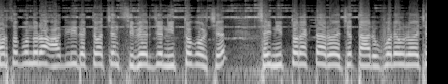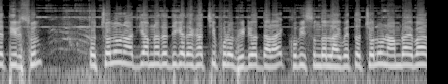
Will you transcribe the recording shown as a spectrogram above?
দর্শক বন্ধুরা আগলি দেখতে পাচ্ছেন শিবের যে নৃত্য করছে সেই নৃত্যর একটা রয়েছে তার উপরেও রয়েছে ত্রিশূল। তো চলুন আজকে আপনাদের দিকে দেখাচ্ছি পুরো ভিডিওর দ্বারাই খুবই সুন্দর লাগবে। তো চলুন আমরা এবার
